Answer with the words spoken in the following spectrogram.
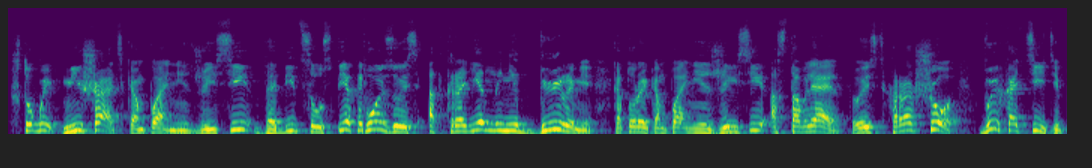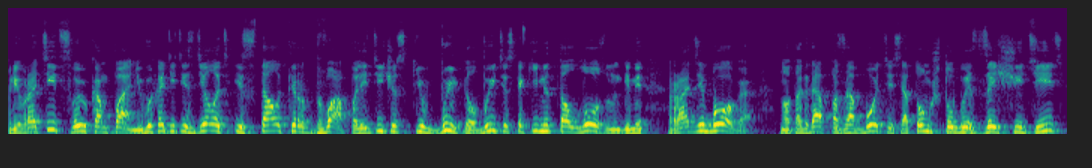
чтобы мешать компании GSC добиться успеха, пользуясь откровенными дырами, которые компания GSC оставляет. То есть, хорошо, вы хотите превратить свою компанию, вы хотите сделать из Stalker 2 политический вымпел, выйти с какими-то лозунгами, ради бога. Но тогда позаботьтесь о том, чтобы защитить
